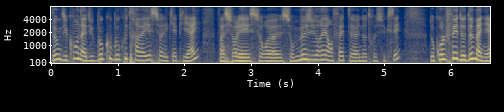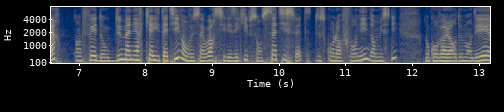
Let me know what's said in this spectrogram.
Donc du coup, on a dû beaucoup beaucoup travailler sur les KPI, enfin sur les sur, euh, sur mesurer en fait notre succès. Donc on le fait de deux manières. On le fait donc d'une manière qualitative. On veut savoir si les équipes sont satisfaites de ce qu'on leur fournit dans Musli. Donc on va leur demander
